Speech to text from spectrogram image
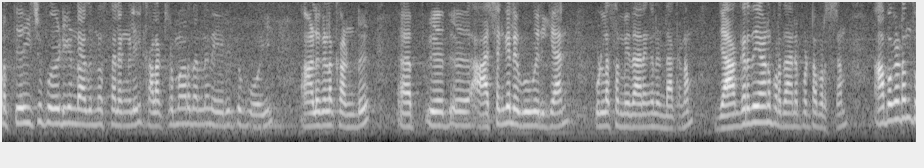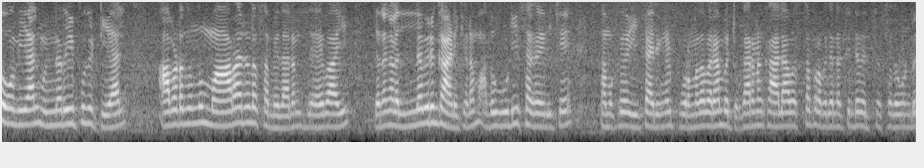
പ്രത്യേകിച്ച് പേടിയുണ്ടാകുന്ന സ്ഥലങ്ങളിൽ കളക്ടർമാർ തന്നെ നേരിട്ട് പോയി ആളുകളെ കണ്ട് ആശങ്ക ലഘൂകരിക്കാൻ ഉള്ള സംവിധാനങ്ങൾ ഉണ്ടാക്കണം. ജാഗ്രതയാണ് പ്രധാനപ്പെട്ട പ്രശ്നം. അപകടം തോന്നിയാൽ മുന്നറിയിപ്പ് കിട്ടിയാൽ അവിടെ നിന്നും മാറാനുള്ള സംവിധാനം ദയവായി ജനങ്ങളെല്ലാവരും കാണിക്കണം. അതുകൂടി സഹകരിച്ച് നമുക്ക് ഈ കാര്യങ്ങൾ പൂർണത വരാൻ പറ്റും. കാരണം കാലാവസ്ഥ പ്രവചനത്തിന്റെ വ്യത്യസ്തത കൊണ്ട്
